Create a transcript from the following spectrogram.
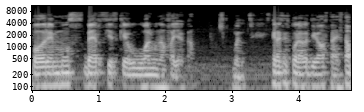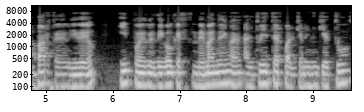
podremos ver si es que hubo alguna falla acá. Bueno, gracias por haber llegado hasta esta parte del video. Y pues les digo que me manden al, Twitter cualquier inquietud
